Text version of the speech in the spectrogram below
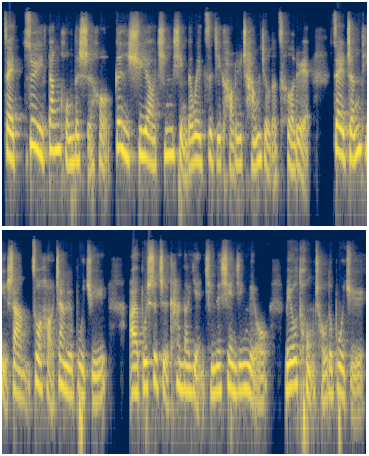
在最当红的时候，更需要清醒的为自己考虑长久的策略，在整体上做好战略布局，而不是只看到眼前的现金流，没有统筹的布局。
